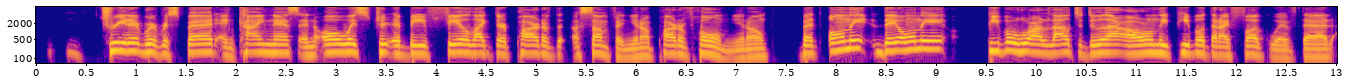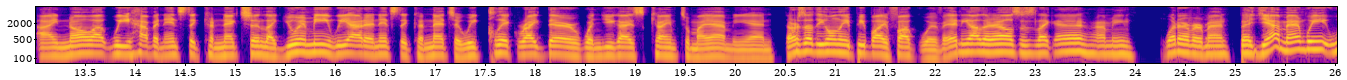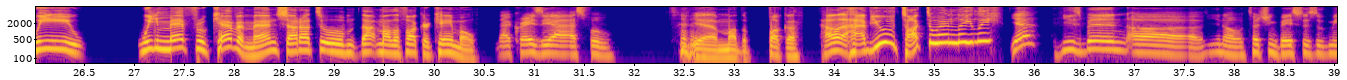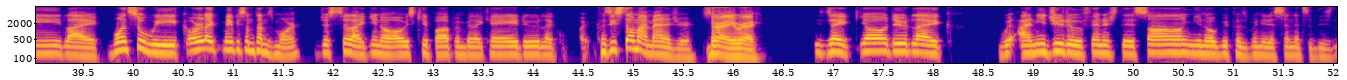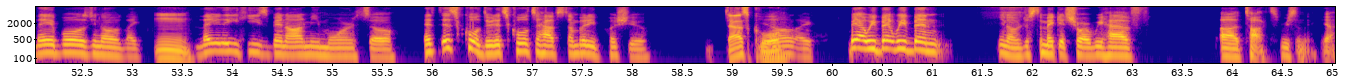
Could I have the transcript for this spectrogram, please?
treated with respect and kindness, and always tr- be feel like they're part of the, uh, something, you know, part of home, you know. But only they only people who are allowed to do that are only people that I fuck with. That I know we have an instant connection. Like you and me, we had an instant connection. We click right there when you guys came to Miami, and those are the only people I fuck with. Any other else is like, eh. I mean, whatever, man. But yeah, man, we we we met through Kevin, man. Shout out to that motherfucker Kamo. That crazy ass fool. yeah, motherfucker. How have you talked to him lately? Yeah, he's been uh, you know, touching bases with me like once a week or like maybe sometimes more, just to like, you know, always keep up and be like, "Hey, dude, like cuz he's still my manager." So Right, right. he's like, "Yo, dude, like we, I need you to finish this song, you know, because we need to send it to these labels, you know, like Mm, lately he's been on me more, so it's it's cool, dude. It's cool to have somebody push you, that's you cool. know, like but yeah, we've been we've been, you know, just to make it short, we have uh talked recently. Yeah.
